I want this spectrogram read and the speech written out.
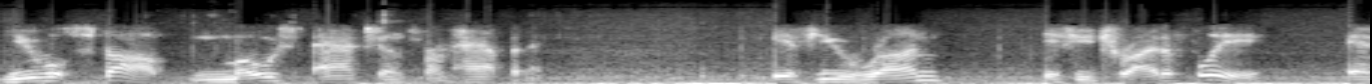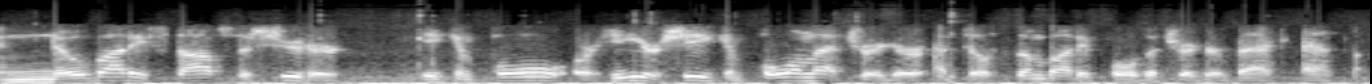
you will stop most actions from happening. If you run, if you try to flee, and nobody stops the shooter, he can pull or he or she can pull on that trigger until somebody pulls the trigger back at them.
